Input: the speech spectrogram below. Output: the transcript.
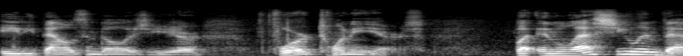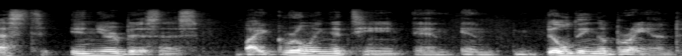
$80,000 a year for 20 years. But unless you invest in your business by growing a team and, and building a brand,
